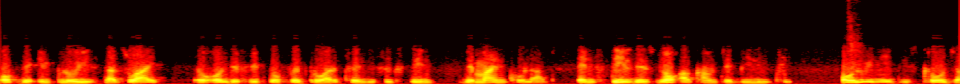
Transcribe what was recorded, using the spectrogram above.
of the employees. That's why uh, on the 5th of February 2016, the mine collapsed. And still there's no accountability. All we need is closure.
